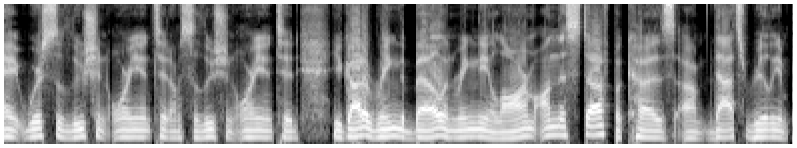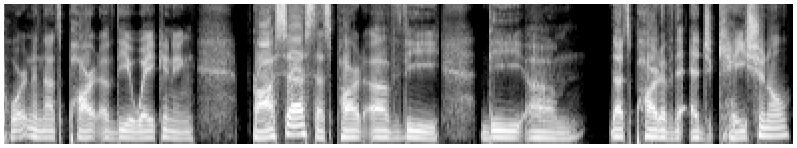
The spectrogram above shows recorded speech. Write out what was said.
hey, we're solution oriented. I'm solution oriented. You got to ring the bell and ring the alarm on this stuff because um, that's really important and that's part of the awakening process. That's part of the the um, that's part of the educational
